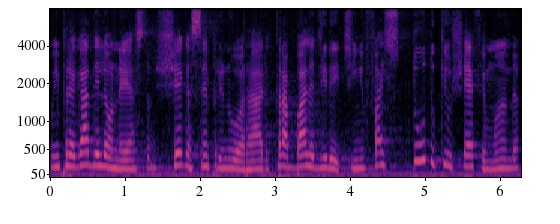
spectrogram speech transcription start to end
O empregado dele é honesto, chega sempre no horário, trabalha direitinho, faz tudo que o chefe manda,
